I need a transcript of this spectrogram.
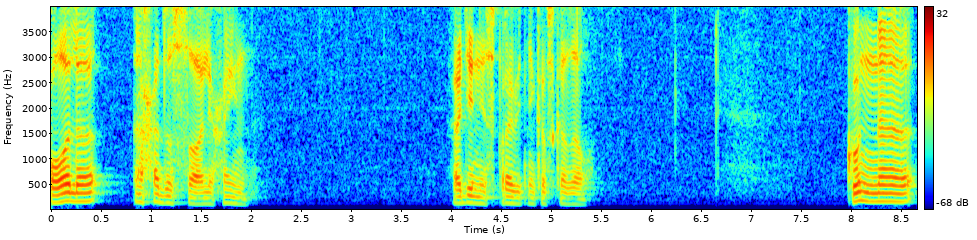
Коля Ахадуса Салихайн. Один из праведников сказал. Кунна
